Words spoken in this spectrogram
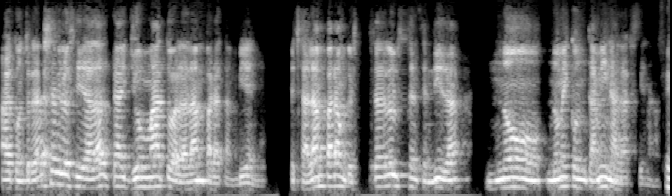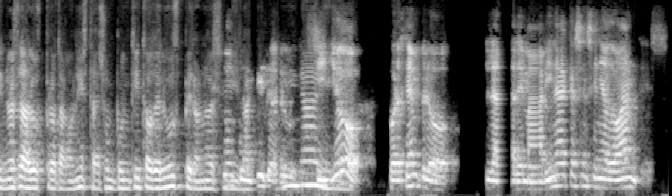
Al controlar esa velocidad alta, yo mato a la lámpara también. Esa lámpara, aunque esté la luz encendida, no, no me contamina la escena. Sí, no es la luz protagonista, es un puntito de luz, pero no es un ni la puntito de luz. Si ni- yo, por ejemplo, la de Marina que has enseñado antes,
